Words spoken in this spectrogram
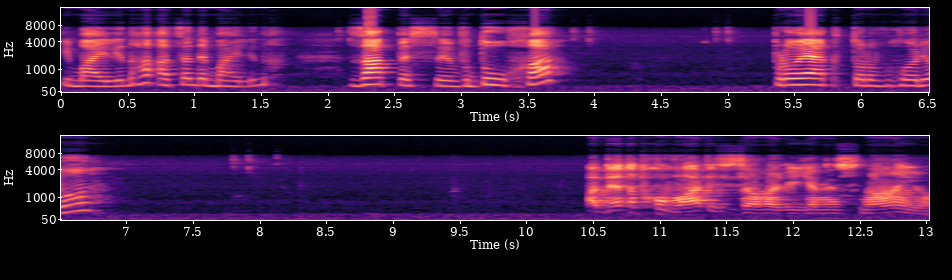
і Майлінга, а це не Майлінг. Записи в духа. Проектор в Горьо. А де тут ховатись взагалі? Я не знаю.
